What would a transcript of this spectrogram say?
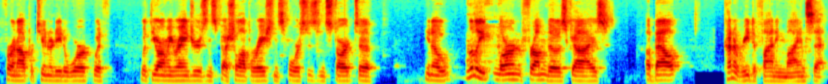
for an opportunity to work with with the Army Rangers and Special Operations Forces and start to, you know, really learn from those guys about kind of redefining mindset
